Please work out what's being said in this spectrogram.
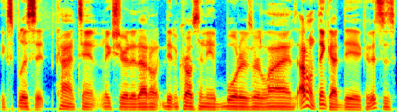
explicit content, make sure that I don't didn't cross any borders or lines. I don't think I did because this is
